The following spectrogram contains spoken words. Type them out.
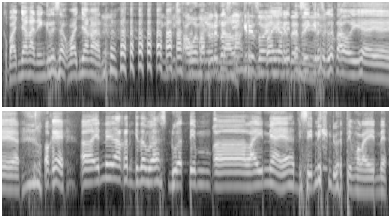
Kepanjangan Inggris ya, kepanjangan. Inggris tahu emang Mayoritas. Inggris soalnya Mayoritas. Inggris gue tahu iya iya iya. Oke, eh, ini akan kita bahas dua tim eh, lainnya ya di sini dua tim lainnya.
